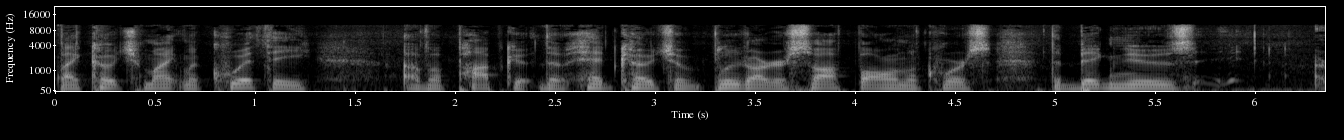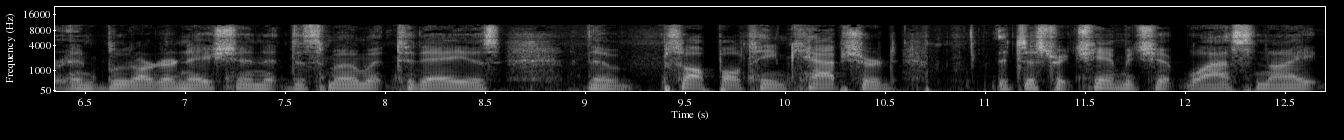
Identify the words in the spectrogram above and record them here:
by Coach Mike McQuithy of Apopka, the head coach of Blue Darter softball, and of course, the big news in Blue Darter Nation at this moment today is the softball team captured the district championship last night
